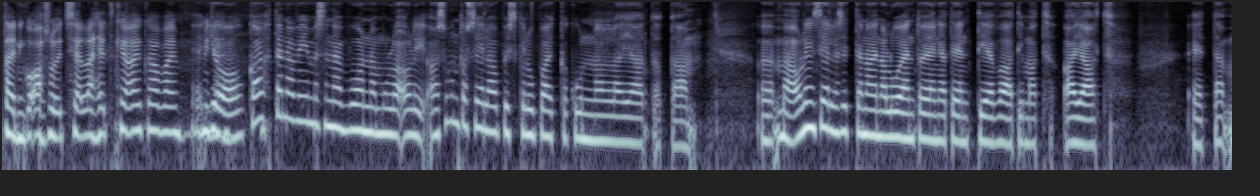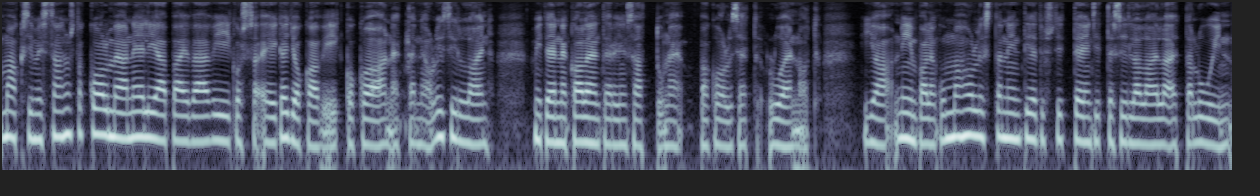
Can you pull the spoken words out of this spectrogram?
tai niin asuit siellä hetken aikaa vai miten? Joo, kahtena viimeisenä vuonna mulla oli asunto siellä opiskelupaikkakunnalla ja tota, mä olin siellä sitten aina luentojen ja tenttien vaatimat ajat että maksimissaan semmoista kolmea neljää päivää viikossa eikä joka viikkokaan, että ne oli sillain, miten ne kalenterin sattu ne pakolliset luennot. Ja niin paljon kuin mahdollista, niin tietysti tein sitten sillä lailla, että luin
